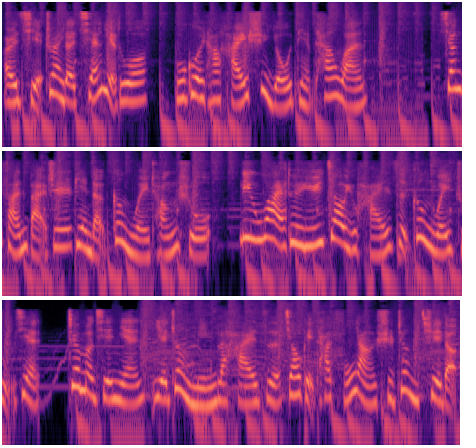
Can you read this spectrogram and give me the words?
而且赚的钱也多。不过他还是有点贪玩。相反，柏芝变得更为成熟，另外对于教育孩子更为主见。这么些年也证明了孩子交给他抚养是正确的。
